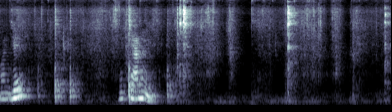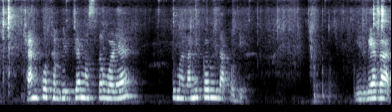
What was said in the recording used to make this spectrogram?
म्हणजे हे छान होईल. छान कोथंबीरच्या मस्त वळ्या तुम्हाला मी करून दाखवते. हिरव्यागार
